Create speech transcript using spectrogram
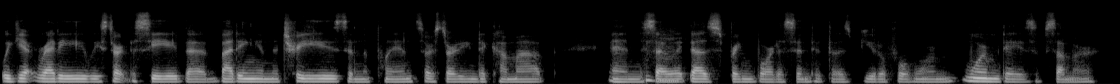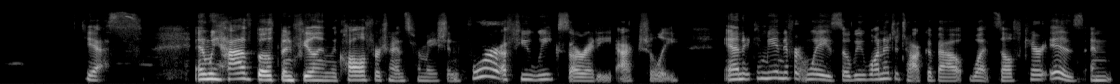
We get ready, we start to see the budding in the trees, and the plants are starting to come up. And so mm-hmm. it does springboard us into those beautiful, warm, warm days of summer. Yes. And we have both been feeling the call for transformation for a few weeks already, actually. And it can be in different ways. So we wanted to talk about what self care is. And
